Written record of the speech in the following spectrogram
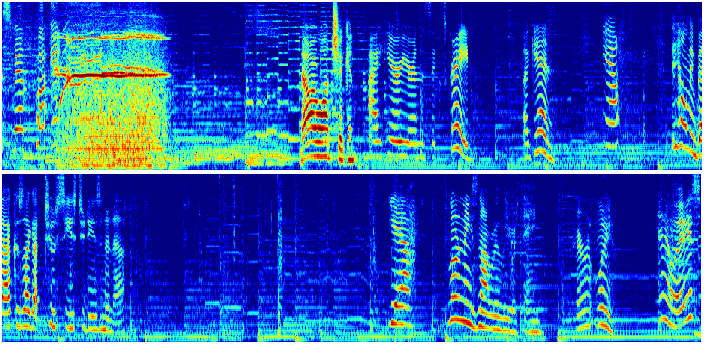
Miss Samantha Puckett. Now I want chicken. I hear you're in the sixth grade. Again. Yeah. They held me back because I got two C's, two D's, and an F. Yeah, learning's not really your thing. Apparently. Anyways,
